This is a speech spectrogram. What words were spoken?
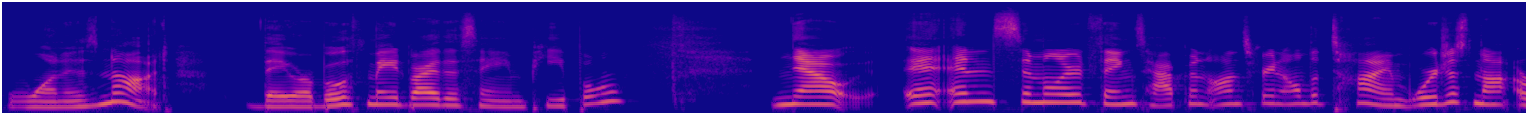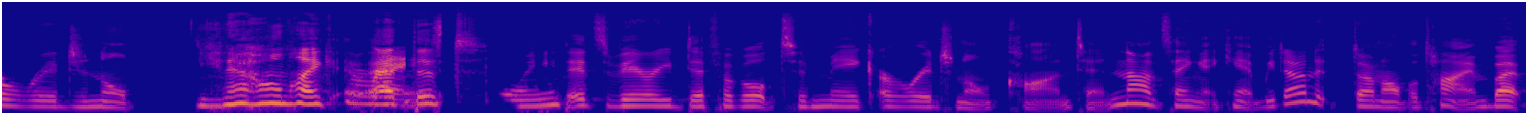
one is not. They are both made by the same people. Now, and, and similar things happen on screen all the time. We're just not original, you know? Like at this point, it's very difficult to make original content. Not saying it can't be done, it's done all the time, but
